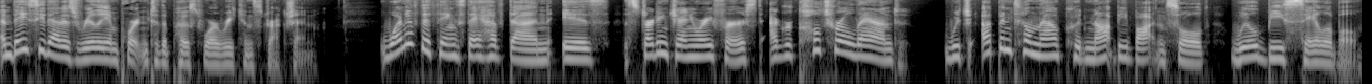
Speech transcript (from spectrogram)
And they see that as really important to the post war reconstruction. One of the things they have done is starting January 1st, agricultural land, which up until now could not be bought and sold, will be saleable.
